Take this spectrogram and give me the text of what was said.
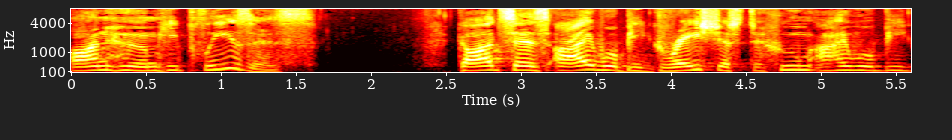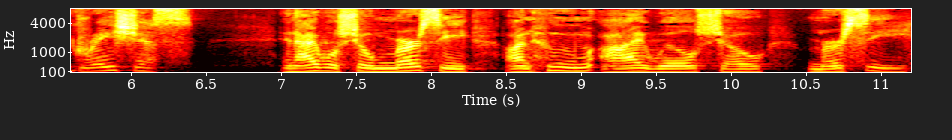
on whom he pleases. God says, I will be gracious to whom I will be gracious, and I will show mercy on whom I will show mercy.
